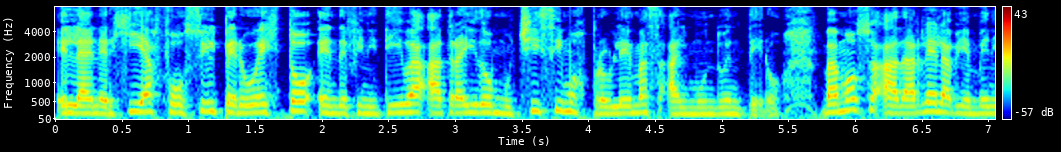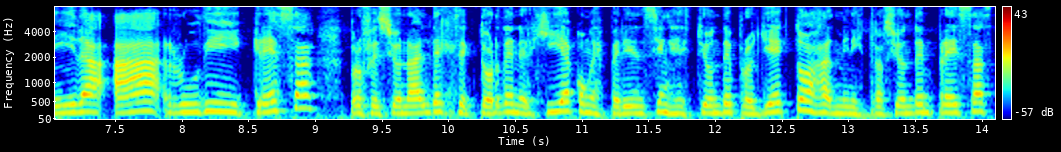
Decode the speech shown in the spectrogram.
eh, la energía fósil, pero esto en definitiva ha traído muchísimos problemas al mundo entero. Vamos a darle la bienvenida a Rudy Cresa, profesional del sector de energía con experiencia en gestión de proyectos, administración de empresas,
